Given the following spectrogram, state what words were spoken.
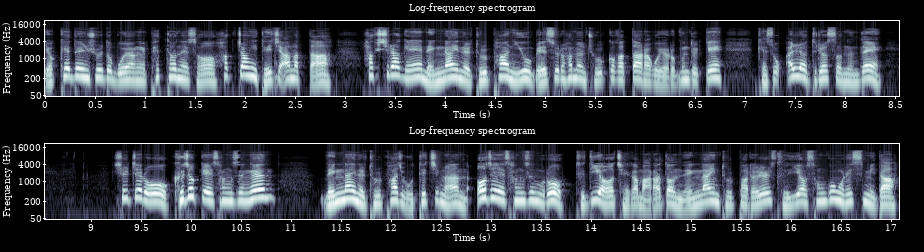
역해된 숄더 모양의 패턴에서 확정이 되지 않았다, 확실하게 넥라인을 돌파한 이후 매수를 하면 좋을 것 같다라고 여러분들께 계속 알려드렸었는데, 실제로 그저께의 상승은 넥라인을 돌파하지 못했지만 어제의 상승으로 드디어 제가 말하던 넥라인 돌파를 드디어 성공을 했습니다.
